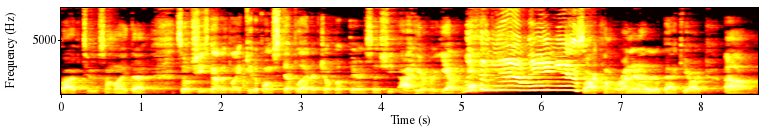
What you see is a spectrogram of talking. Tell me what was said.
five two, something like that. So she's got to like get up on the step ladder, jump up there. So she, I hear her yelling, "Well, yeah, well, yeah." So I come running out of the backyard. Um,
